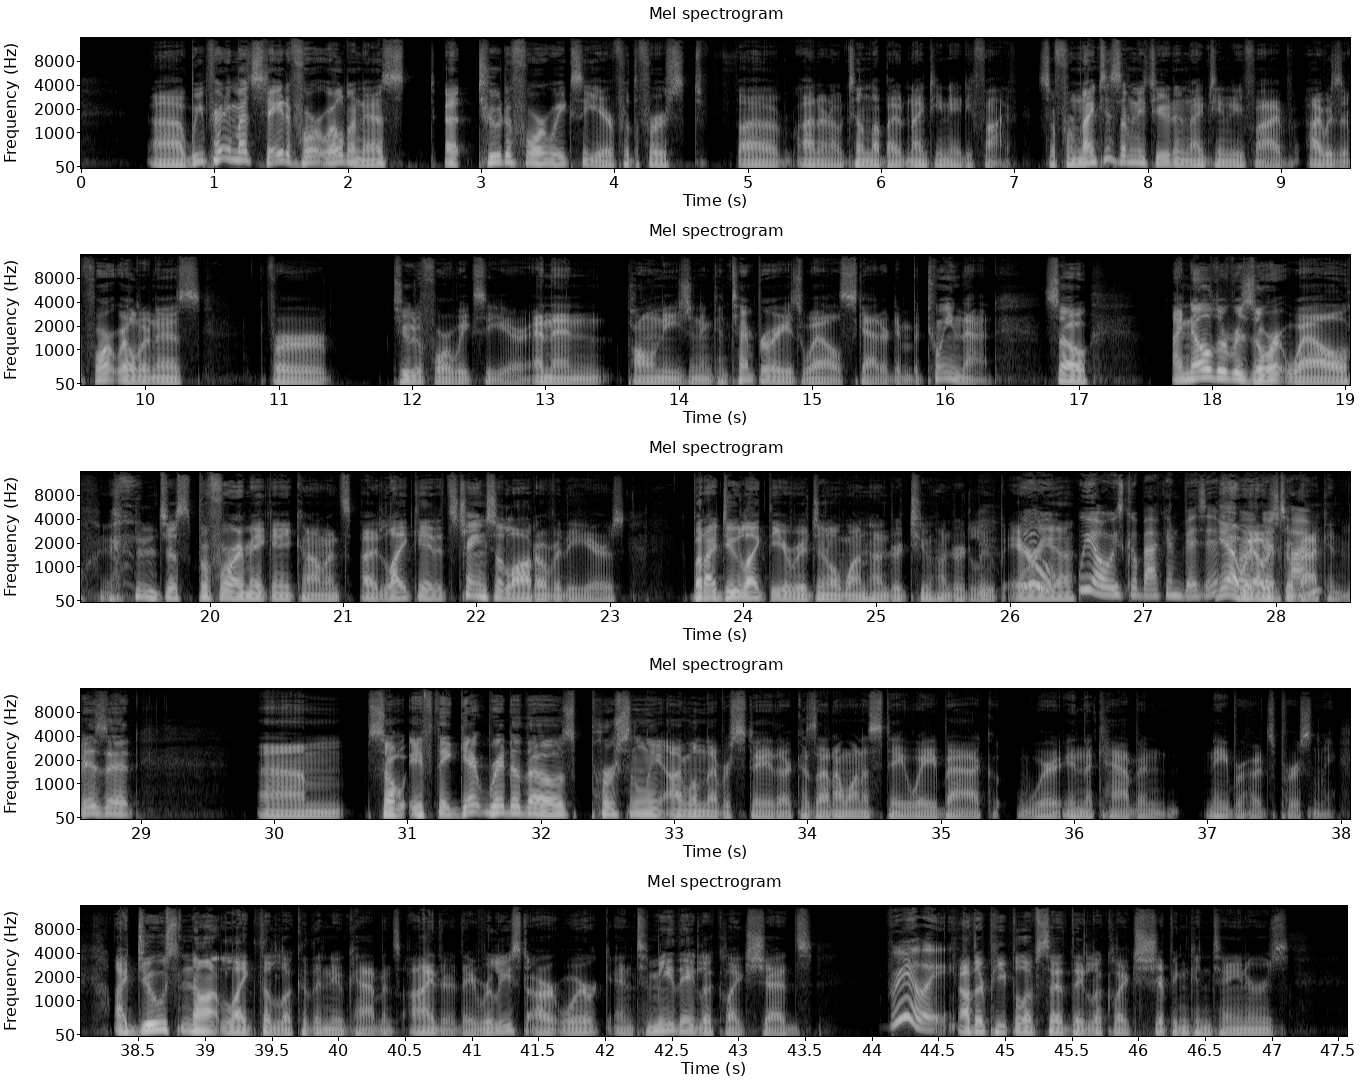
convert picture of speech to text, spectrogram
uh, we pretty much stayed at Fort Wilderness at two to four weeks a year for the first, uh, I don't know, till about 1985. So from 1972 to 1985, I was at Fort Wilderness for two to four weeks a year, and then Polynesian and Contemporary as well, scattered in between that. So I know the resort well. Just before I make any comments, I like it. It's changed a lot over the years, but I do like the original 100, 200 loop area. We always go back and visit. Yeah, we always go time. back and visit. Um, so if they get rid of those, personally, I will never stay there because I don't want to stay way back where in the cabin neighborhoods. Personally, I do not like the look of the new cabins either. They released artwork, and to me, they look like sheds. Really? Other people have said they look like shipping containers.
